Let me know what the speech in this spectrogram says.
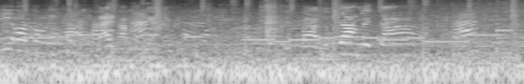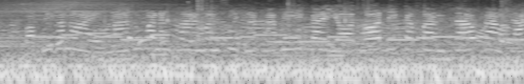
พี่โอนตรงนี้ก่อนค่ะได้ครับแม่สิบบาททุกอย่างเลยจ้าคะบอกพี่ก็หน่อย มาทุกวันอังคารวันศุกร์นะคะ พี่ไก่ยอทอดนี่กระบังเจ้าเก่าเจ้า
